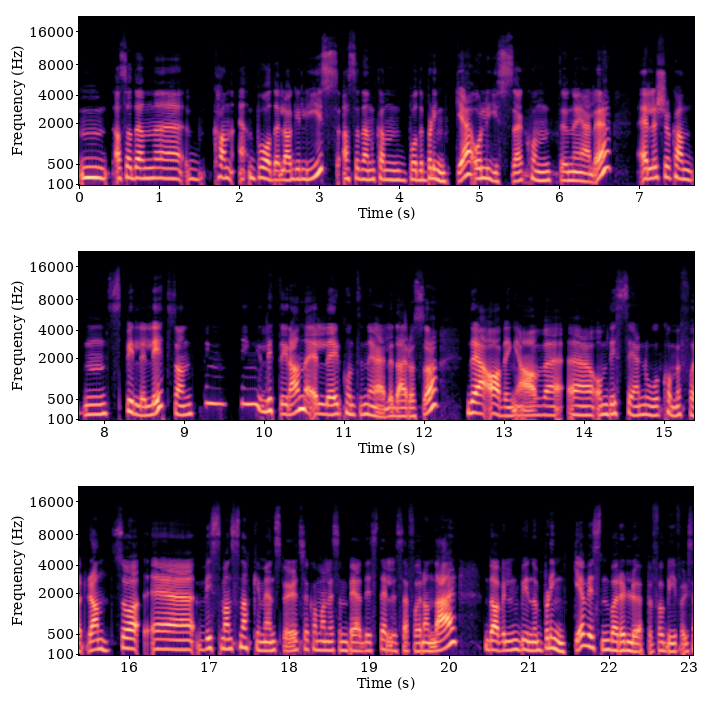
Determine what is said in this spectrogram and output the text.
Altså, den eh, kan både lage lys, altså den kan både blinke og lyse kontinuerlig. Eller så kan den spille litt, sånn ping, ping, lite grann, eller kontinuerlig der også. Det er avhengig av eh, om de ser noe komme foran. Så eh, hvis man snakker med en spirit, så kan man liksom be de stelle seg foran der. Da vil den begynne å blinke hvis den bare løper forbi, f.eks.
